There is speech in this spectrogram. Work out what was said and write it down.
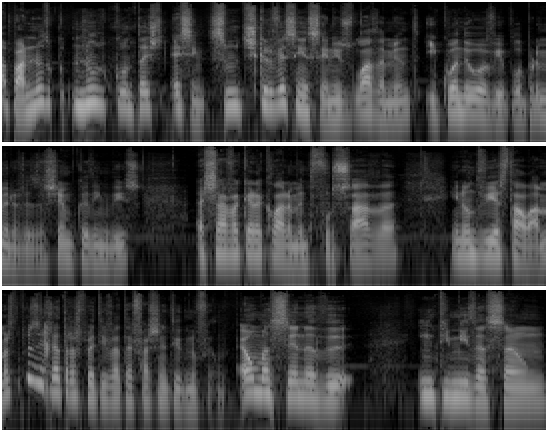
ah pá, no, no contexto, é assim, se me descrevessem a cena isoladamente, e quando eu a vi pela primeira vez achei um bocadinho disso, achava que era claramente forçada e não devia estar lá, mas depois em retrospectiva até faz sentido no filme. É uma cena de intimidação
